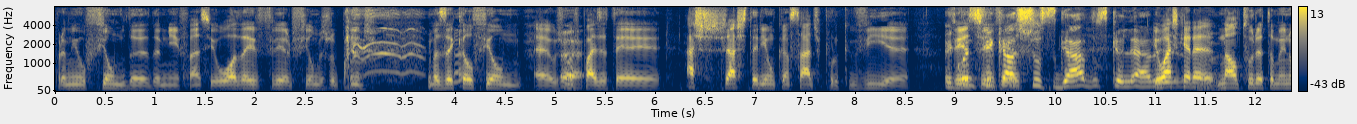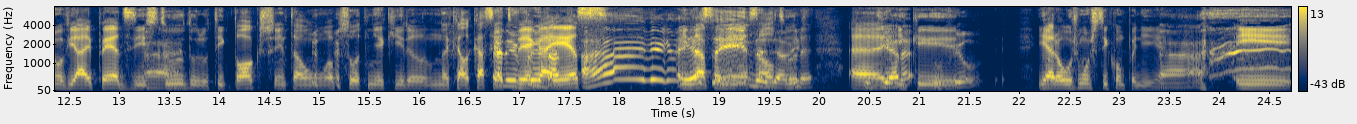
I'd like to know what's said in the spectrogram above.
para mim o filme da, da minha infância. Eu odeio ver filmes repetidos, mas aquele filme, uh, os meus é. pais até acho já estariam cansados porque via. Enquanto ficasse sossegado, se calhar. Eu acho que era, na altura também não havia iPads e isso ah. tudo, TikToks, então a pessoa tinha que ir naquela cassete VHS. Ah, VHS! Ainda apanhei essa altura. Uh, e que era e que, E era Os Monstros e Companhia. Ah. E,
